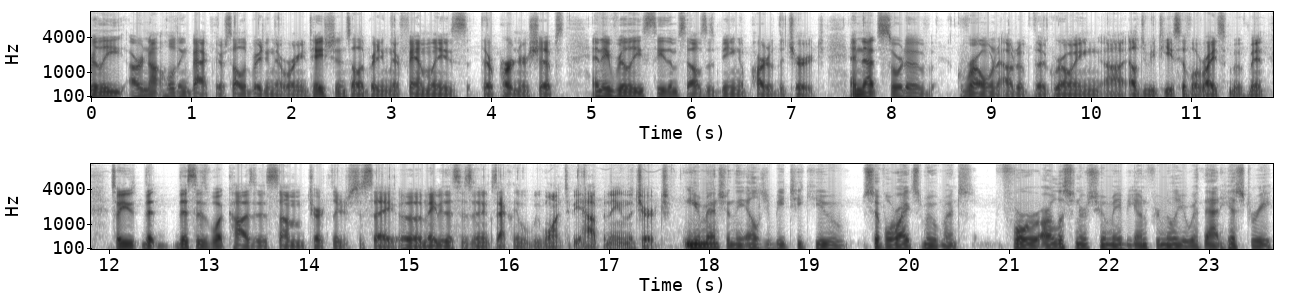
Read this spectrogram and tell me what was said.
really are not holding back. They're celebrating their orientation, celebrating their families, their partnerships, and they really see themselves as being a part of the church. And that's sort of grown out of the growing uh, LGBT civil rights movement. So you, th- this is what causes some church leaders to say, "Oh, maybe this isn't exactly what we want to be happening in the church." You mentioned the LGBTQ civil rights movement. For our listeners who may be unfamiliar with that history,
